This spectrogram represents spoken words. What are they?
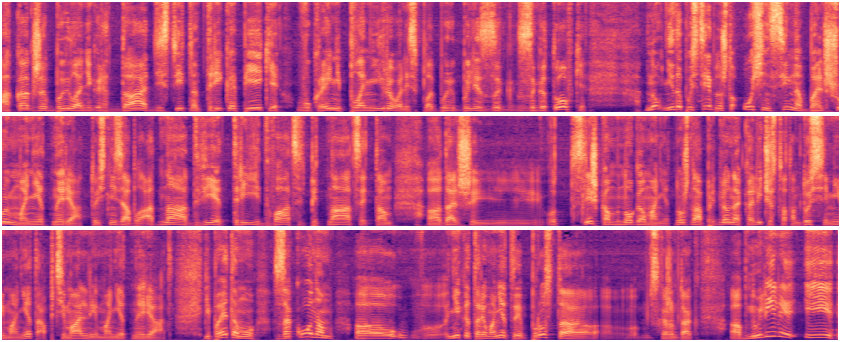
а как же было? Они говорят, да, действительно, 3 копейки в Украине планировались, были заготовки, ну, не допустили, потому что очень сильно большой монетный ряд. То есть нельзя было 1, 2, 3, 20, 15, там а, дальше. Вот слишком много монет. Нужно определенное количество, там до 7 монет, оптимальный монетный ряд. И поэтому законом э, некоторые монеты просто, скажем так, обнулили. И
